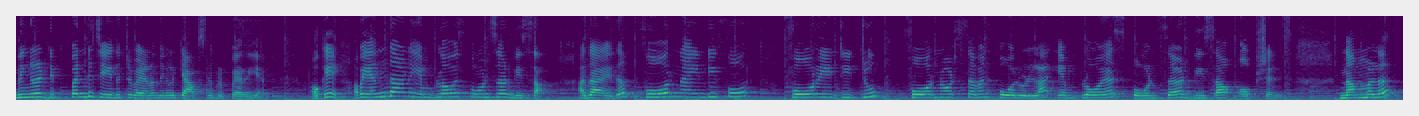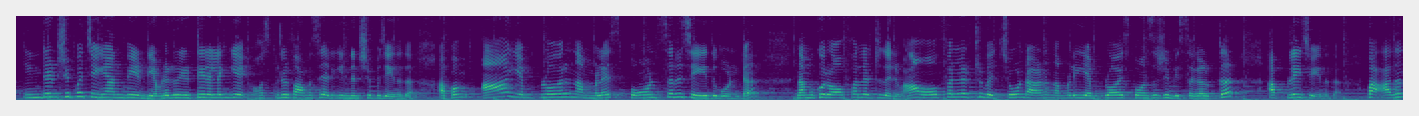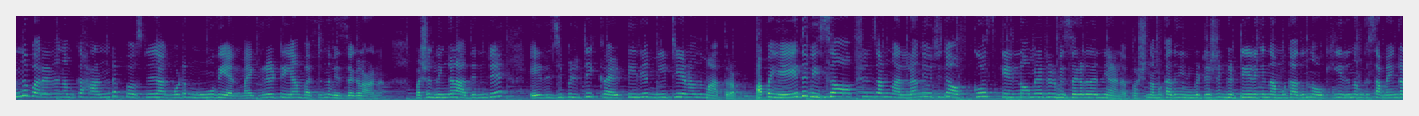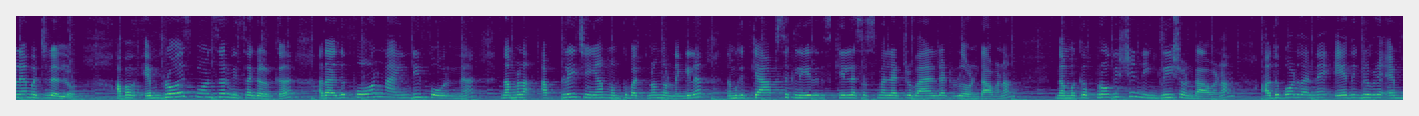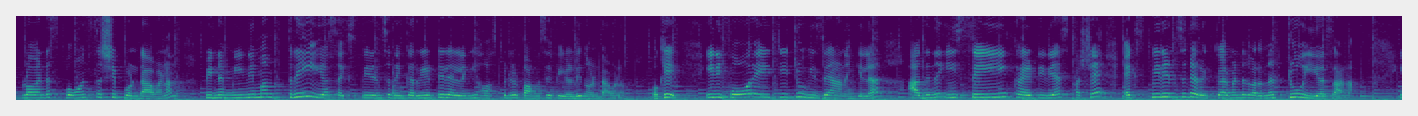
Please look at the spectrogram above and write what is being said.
നിങ്ങൾ ഡിപ്പെൻഡ് ചെയ്തിട്ട് വേണം നിങ്ങൾ ക്യാപ്സിന് പ്രിപ്പയർ ചെയ്യാൻ. ഓക്കെ? അപ്പോൾ എന്താണ് എംപ്ലോയർ സ്പോൺസർ വിസ അതായത് four ninety four four eighty two four nought seven പോലുള്ള എംപ്ലോയർ സ്പോൺസേർഡ് വിസ ഓപ്ഷൻസ് നമ്മൾ ഇന്റേൺഷിപ്പ് ചെയ്യാൻ വേണ്ടി അവിടെ ഒരു റീറ്റെയിൽ അല്ലെങ്കിൽ ഹോസ്പിറ്റൽ ഫാർമസി ആയിരിക്കും ഇന്റേൺഷിപ്പ് ചെയ്യുന്നത്. അപ്പം ആ എംപ്ലോയർ നമ്മളെ സ്പോൺസർ ചെയ്തുകൊണ്ട് നമുക്കൊരു ഓഫർ ലെറ്റർ തരും. ആ ഓഫർ ലെറ്റർ വെച്ചുകൊണ്ടാണ് നമ്മൾ ഈ എംപ്ലോയി സ്പോൺസർഷിപ്പ് വിസകൾക്ക് അപ്ലൈ ചെയ്യുന്നത്. അപ്പം അതെന്ന് പറയുന്നത് നമുക്ക് ഹൺഡ്രഡ് പെർസെന്റേജ് അങ്ങോട്ട് മൂവ് ചെയ്യാൻ മൈഗ്രേറ്റ് ചെയ്യാൻ പറ്റുന്ന വിസകളാണ്. പക്ഷെ നിങ്ങൾ അതിന്റെ എലിജിബിലിറ്റി ക്രൈറ്റീരിയ മീറ്റ് ചെയ്യണമെന്ന് മാത്രം. അപ്പം ഏത് വിസ ഓപ്ഷൻസ് ആണ് നല്ലതെന്ന് ചോദിച്ചാൽ ഓഫ് കോഴ്സ് സ്കിൽ നോമിനേറ്റഡ് വിസകൾ തന്നെയാണ്. പക്ഷെ നമുക്ക് അതിന് ഇൻവിറ്റേഷൻ കിട്ടിയില്ലെങ്കിൽ നമുക്ക് അത് നോക്കിയിരുന്ന് നമുക്ക് സമയം കളയാൻ പറ്റില്ലല്ലോ. അപ്പോൾ എംപ്ലോയി സ്പോൺസർ വിസകൾക്ക് അതായത് ഫോർ നയന്റി ഫോറിന് നമ്മൾ അപ്ലൈ ചെയ്യാൻ നമുക്ക് പറ്റണമെന്നുണ്ടെങ്കിൽ നമുക്ക് ക്യാപ്സ് ക്ലിയർ ചെയ്ത് സ്കിൽ അസസ്മെന്റ് ലെറ്റർ വാലിഡ് ആയിട്ടുള്ളത് ഉണ്ടാവണം നമുക്ക് പ്രൊവിഷൻ ഇംഗ്ലീഷ് ഉണ്ടാവണം. അതുപോലെ തന്നെ ഏതെങ്കിലും ഒരു എംപ്ലോയറിന്റെ സ്പോൺസർഷിപ്പ് ഉണ്ടാവണം. പിന്നെ മിനിമം ത്രീ ഇയേഴ്സ് എക്സ്പീരിയൻസ് നിങ്ങൾക്ക് റീറ്റെയിൽ അല്ലെങ്കിൽ ഹോസ്പിറ്റൽ ഫാർമസി ഫീൽഡിൽ നിന്ന് ഉണ്ടാവണം. ഓക്കെ ഇനി ഫോർ എയ്റ്റി ടു വിസ ആണെങ്കിൽ അതിന് ഈ സെയിം ക്രൈറ്റീരിയസ് പക്ഷേ എക്സ്പീരിയൻസിന്റെ റിക്വയർമെന്റ് എന്ന് പറയുന്നത് ടു ഇയേഴ്സ് ആണ്.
